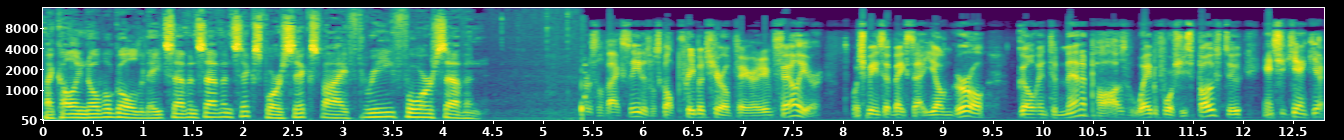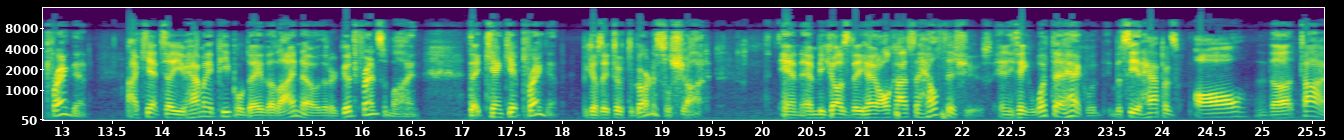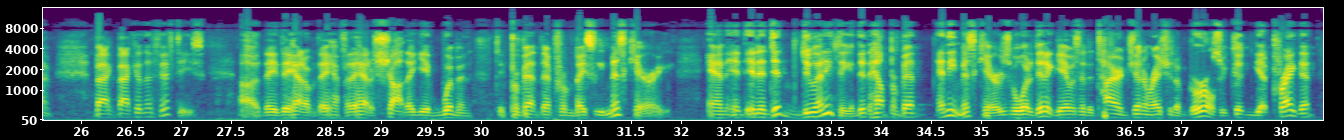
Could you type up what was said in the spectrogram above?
by calling Noble Gold at 877-646-5347. Universal vaccine is what's called premature ovarian failure, which means it makes that young girl go into menopause way before she's supposed to, and she can't get pregnant. I can't tell you how many people, Dave, that I know that are good friends of mine that can't get pregnant because they took the Gardasil shot and and because they had all kinds of health issues. And you think, what the heck? But see, it happens all the time. Back back in the fifties, uh, they they had a they have they had a shot they gave women to prevent them from basically miscarrying, and it, it, it didn't do anything. It didn't help prevent any miscarriages. But what it did, it gave us an entire generation of girls who couldn't get pregnant,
